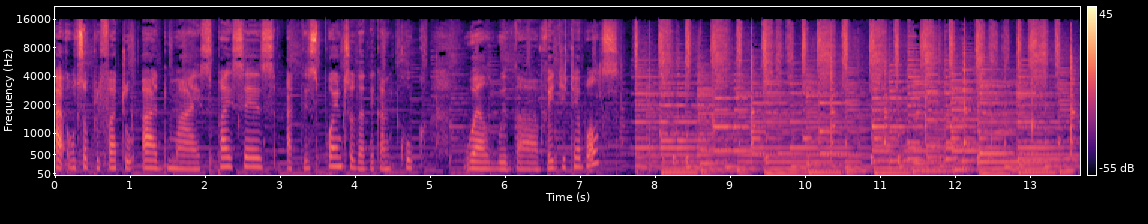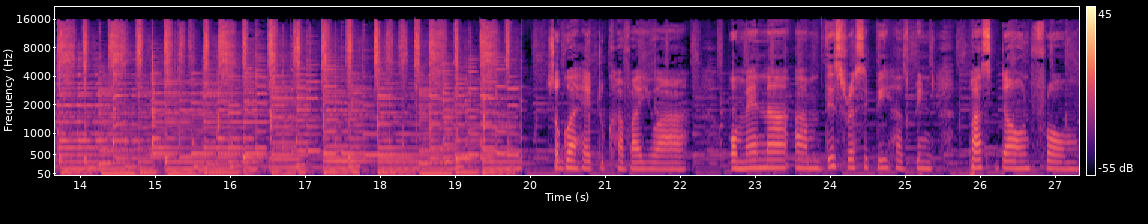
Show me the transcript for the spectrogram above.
I also prefer to add my spices at this point so that they can cook well with the vegetables. So go ahead to cover your omena. Um, this recipe has been passed down from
